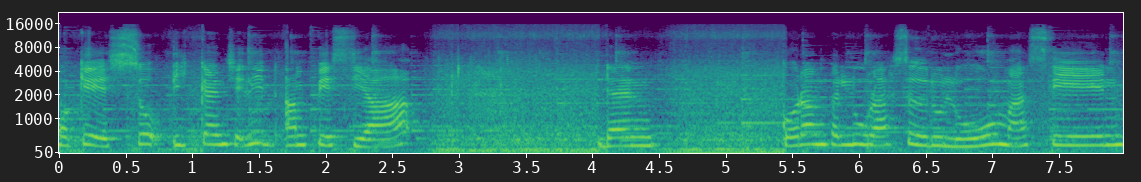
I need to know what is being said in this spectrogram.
ok sup ikan cik ni hampir siap dan korang perlu rasa dulu masin,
